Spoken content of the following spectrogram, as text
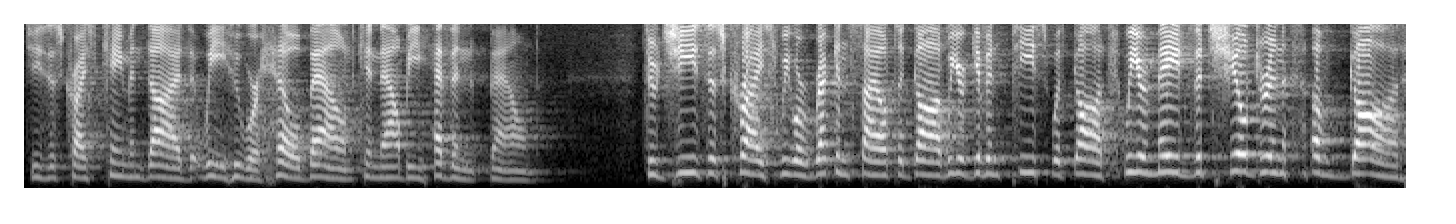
Jesus Christ came and died that we who were hell bound can now be heaven bound. Through Jesus Christ, we were reconciled to God. We are given peace with God. We are made the children of God.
